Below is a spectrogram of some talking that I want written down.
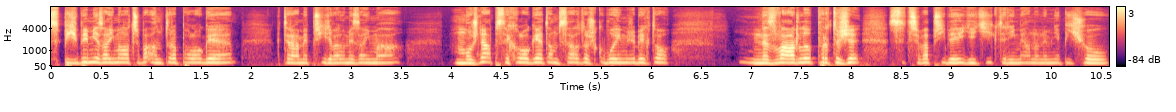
spíš by mě zajímala třeba antropologie, která mi přijde velmi zajímá. Možná psychologie, tam se ale trošku bojím, že bych to nezvládl, protože si třeba příběhy dětí, kterými anonymně píšou,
